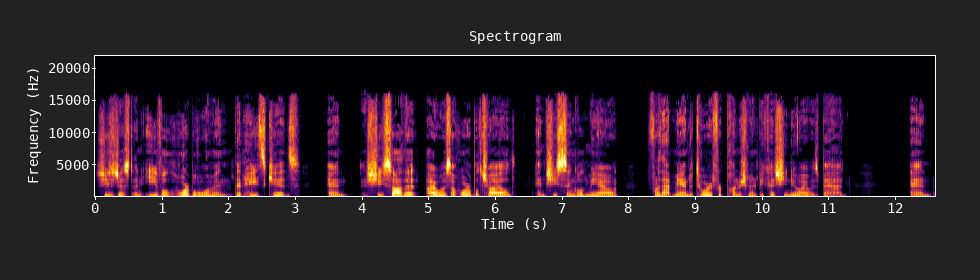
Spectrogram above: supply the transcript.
she's just an evil, horrible woman that hates kids and she saw that I was a horrible child and she singled me out for that mandatory for punishment because she knew I was bad. And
